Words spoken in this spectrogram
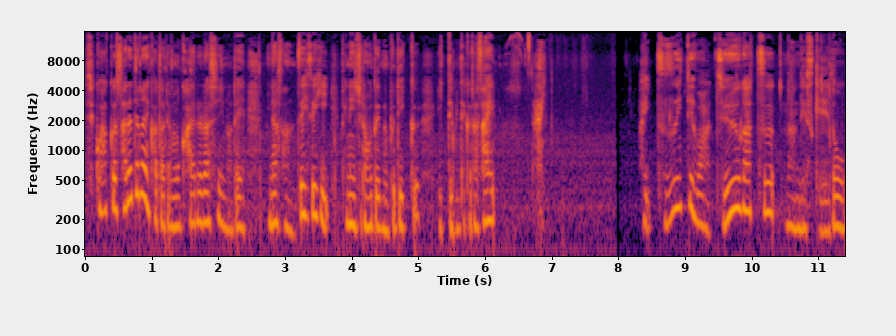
宿泊されてない方でも買えるらしいので皆さんぜひぜひペニンシュラホテルのブティック行ってみてください。はい、続いては10月なんですけれど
